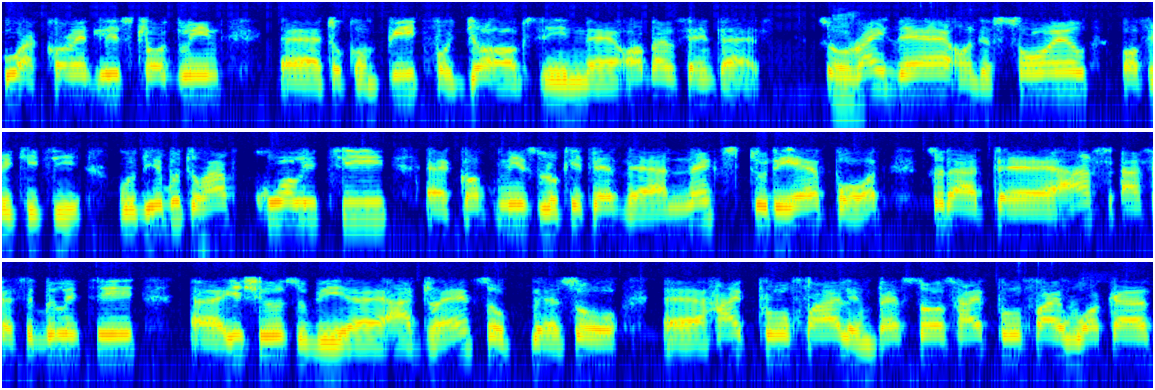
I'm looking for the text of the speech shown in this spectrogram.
who are currently struggling uh, to compete for jobs in uh, urban centers. So mm. right there on the soil of Ekiti, we'll be able to have quality uh, companies located there next to the airport so that uh, as accessibility uh, issues to be uh, addressed. So, uh, so uh, high-profile investors, high-profile workers,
